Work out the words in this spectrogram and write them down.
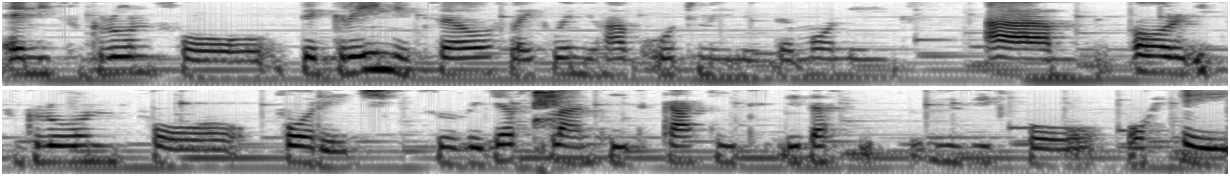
And it's grown for the grain itself like when you have oatmeal in the morning. Um, or it's grown for forage. So they just plant it cut it either use it for for hay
